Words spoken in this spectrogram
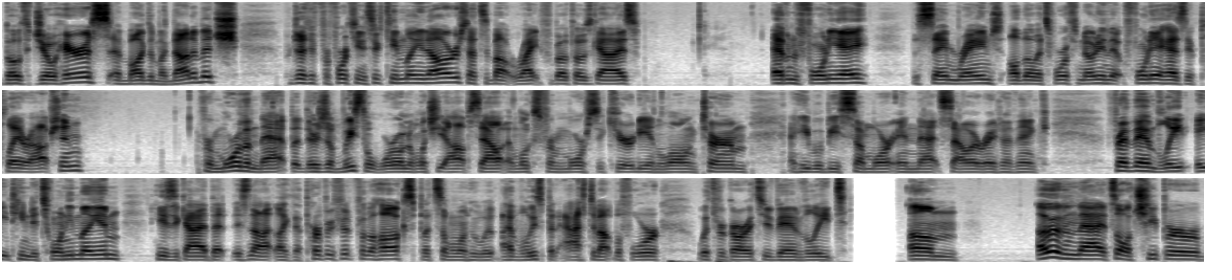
Both Joe Harris and Bogdan Bogdanovic, projected for 14 to 16 million dollars. That's about right for both those guys. Evan Fournier, the same range, although it's worth noting that Fournier has a player option for more than that, but there's at least a world in which he opts out and looks for more security and long term, and he would be somewhere in that salary range, I think. Fred Van VanVleet, 18 to 20 million. He's a guy that is not like the perfect fit for the Hawks, but someone who I've at least been asked about before with regard to Van VanVleet. Um, other than that, it's all cheaper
